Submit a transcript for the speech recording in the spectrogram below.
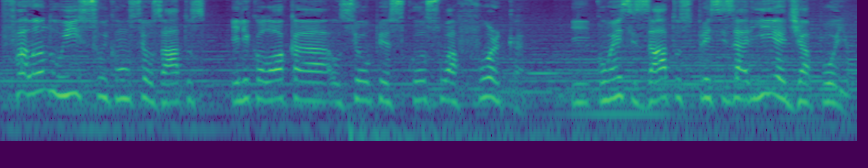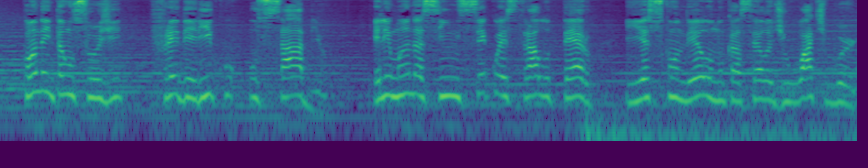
Falando isso e com os seus atos, ele coloca o seu pescoço à forca e com esses atos precisaria de apoio. Quando então surge Frederico o Sábio, ele manda assim sequestrar Lutero e escondê-lo no castelo de Wartburg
